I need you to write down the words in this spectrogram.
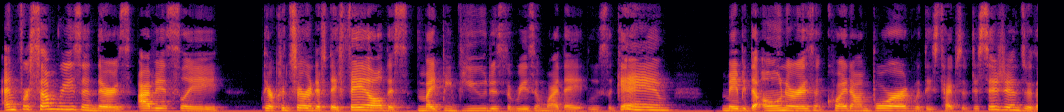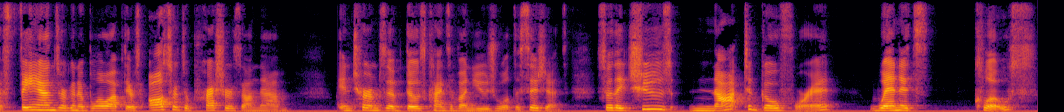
And for some reason, there's obviously they're concerned if they fail, this might be viewed as the reason why they lose the game. Maybe the owner isn't quite on board with these types of decisions, or the fans are going to blow up. There's all sorts of pressures on them in terms of those kinds of unusual decisions. So they choose not to go for it when it's close,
